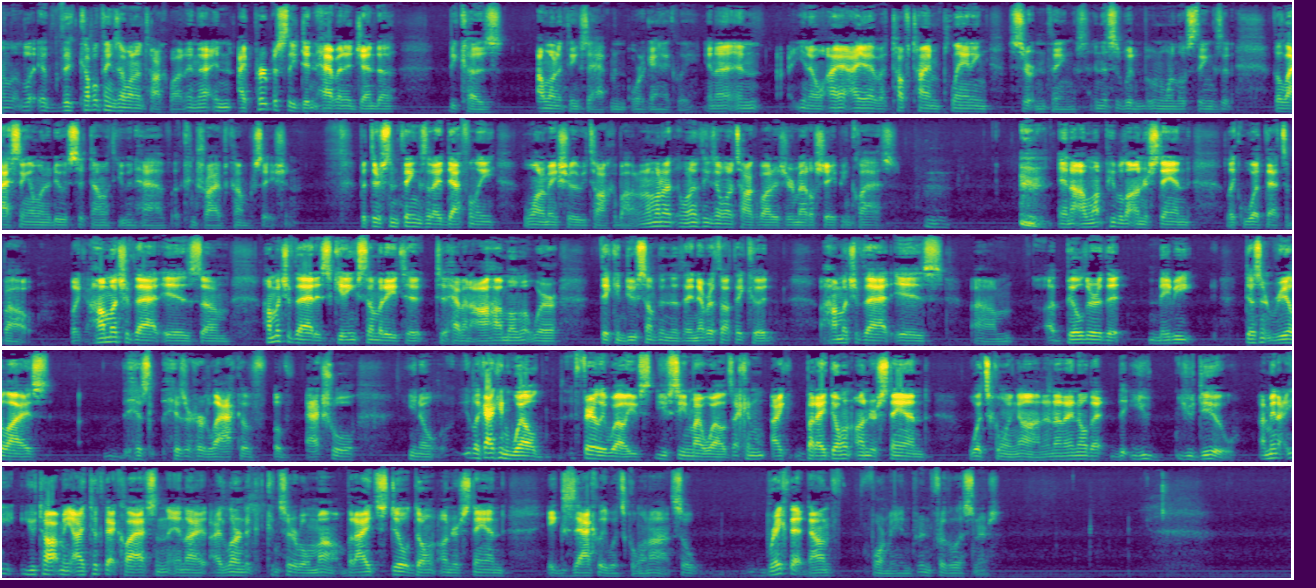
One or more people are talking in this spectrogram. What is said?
The couple things I want to talk about, and I, and I purposely didn't have an agenda because I wanted things to happen organically. And I, and you know, I, I have a tough time planning certain things, and this is one one of those things that the last thing I want to do is sit down with you and have a contrived conversation. But there's some things that I definitely want to make sure that we talk about. And I want to, one of the things I want to talk about is your metal shaping class and I want people to understand like what that's about. Like how much of that is um, how much of that is getting somebody to to have an aha moment where they can do something that they never thought they could. How much of that is um, a builder that maybe doesn't realize his his or her lack of of actual, you know, like I can weld fairly well. You've you've seen my welds. I can I but I don't understand what's going on, and I know that, that you you do. I mean, I, you taught me. I took that class, and, and I, I learned a considerable amount, but I still don't understand exactly what's going on. So, break that down for me and, and for the listeners.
